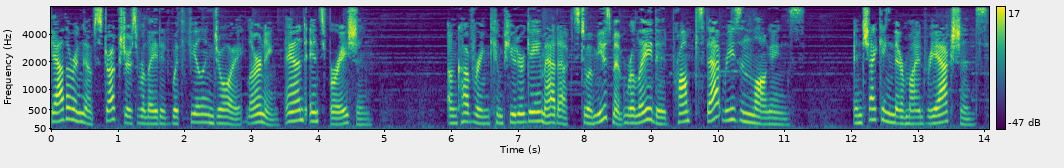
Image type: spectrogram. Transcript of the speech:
gathering of structures related with feeling joy, learning, and inspiration. Uncovering computer game addicts to amusement-related prompts that reason longings, and checking their mind reactions.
